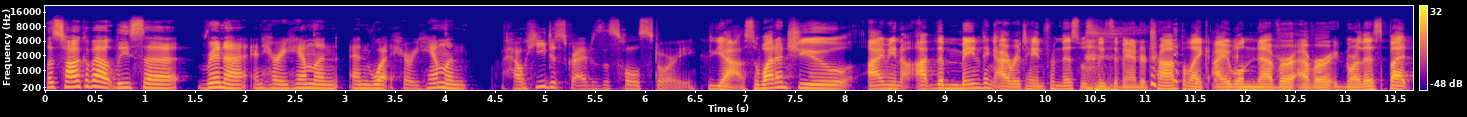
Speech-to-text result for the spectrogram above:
Let's talk about Lisa Rinna and Harry Hamlin and what Harry Hamlin, how he describes this whole story. Yeah. So why don't you? I mean, uh, the main thing I retained from this was Lisa Vandertrump. like, I will never ever ignore this, but.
